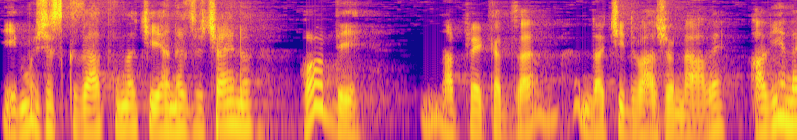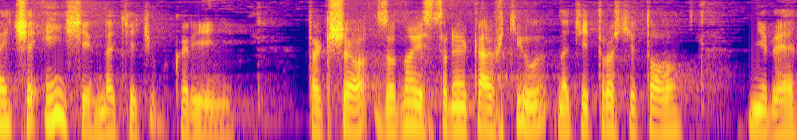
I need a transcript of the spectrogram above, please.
І можу сказати, значить, я надзвичайно гордий наприклад, за на ці два журнали, але є ще інші значить, в Україні. Так що, з одної сторони, я хотів значить, трошки того, ніби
